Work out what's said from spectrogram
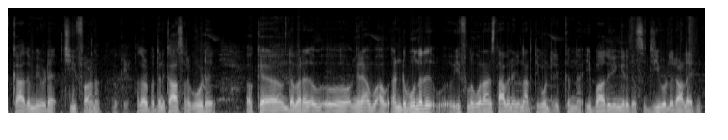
അക്കാദമിയുടെ ചീഫാണ്. അതോടൊപ്പം തന്നെ കാസർഗോഡ് ഒക്കെ എന്താ പറയുക അങ്ങനെ രണ്ട് മൂന്നര ഇഫ്ലു ഖുറാൻ സ്ഥാപനങ്ങൾ നടത്തിക്കൊണ്ടിരിക്കുന്ന ഇബാദു സജീവമുള്ള സജീവുള്ള ഒരാളായിരുന്നു.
